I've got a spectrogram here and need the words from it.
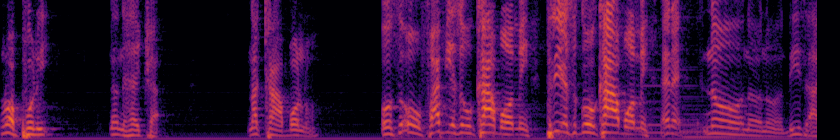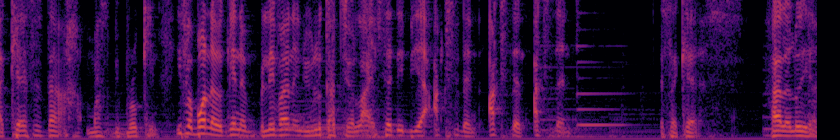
no poly na ne hatwa na car bono also oh, oh five years ago car me. Three years ago car me. And then, no no no. These are curses that must be broken. If you're born again a believer and you look at your life said it be an accident accident accident. It's a curse. Hallelujah.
